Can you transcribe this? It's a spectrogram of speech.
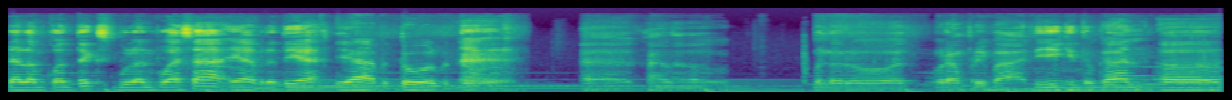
dalam konteks bulan puasa ya berarti ya. ya betul betul Nah, eh, kalau menurut orang pribadi gitu kan eh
